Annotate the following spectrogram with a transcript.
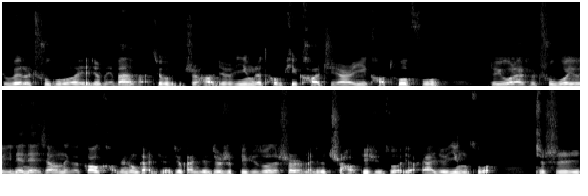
就为了出国，也就没办法，就只好就是硬着头皮考 GRE、考托福。对于我来说，出国有一点点像那个高考那种感觉，就感觉就是必须做的事儿，那就只好必须做，咬牙就硬做。就是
